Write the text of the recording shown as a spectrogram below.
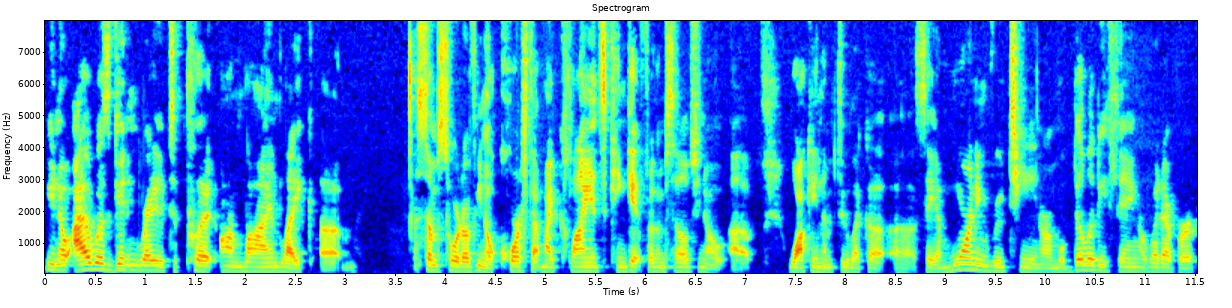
you know i was getting ready to put online like um, some sort of you know course that my clients can get for themselves you know uh, walking them through like a, a say a morning routine or a mobility thing or whatever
